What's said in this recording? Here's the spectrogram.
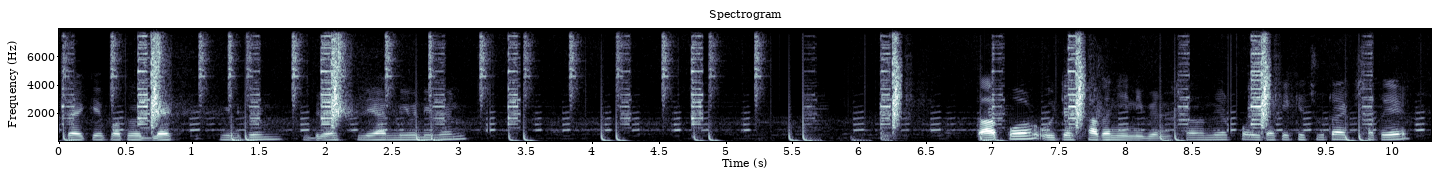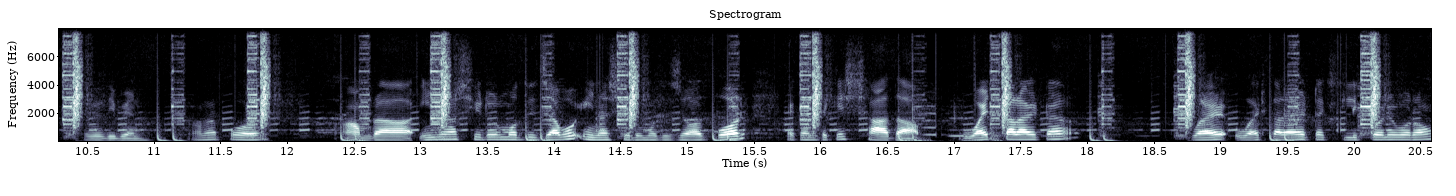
এটাকে প্রথমে ব্ল্যাক নিয়ে নেবেন। ব্ল্যাক লেয়ার নিয়ে নেবেন। তারপর ওইটা সাদা নিয়ে নেবেন। সাদা নেওয়ার পর এটাকে কিছুটা একসাথে এনে দিবেন। আনার পর আমরা ইনার শেডের মধ্যে যাব। ইনার শেডের মধ্যে যাওয়ার পর এখান থেকে সাদা হোয়াইট কালারটা হোয়াইট কালারটা ক্লিক করে নেব রং।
